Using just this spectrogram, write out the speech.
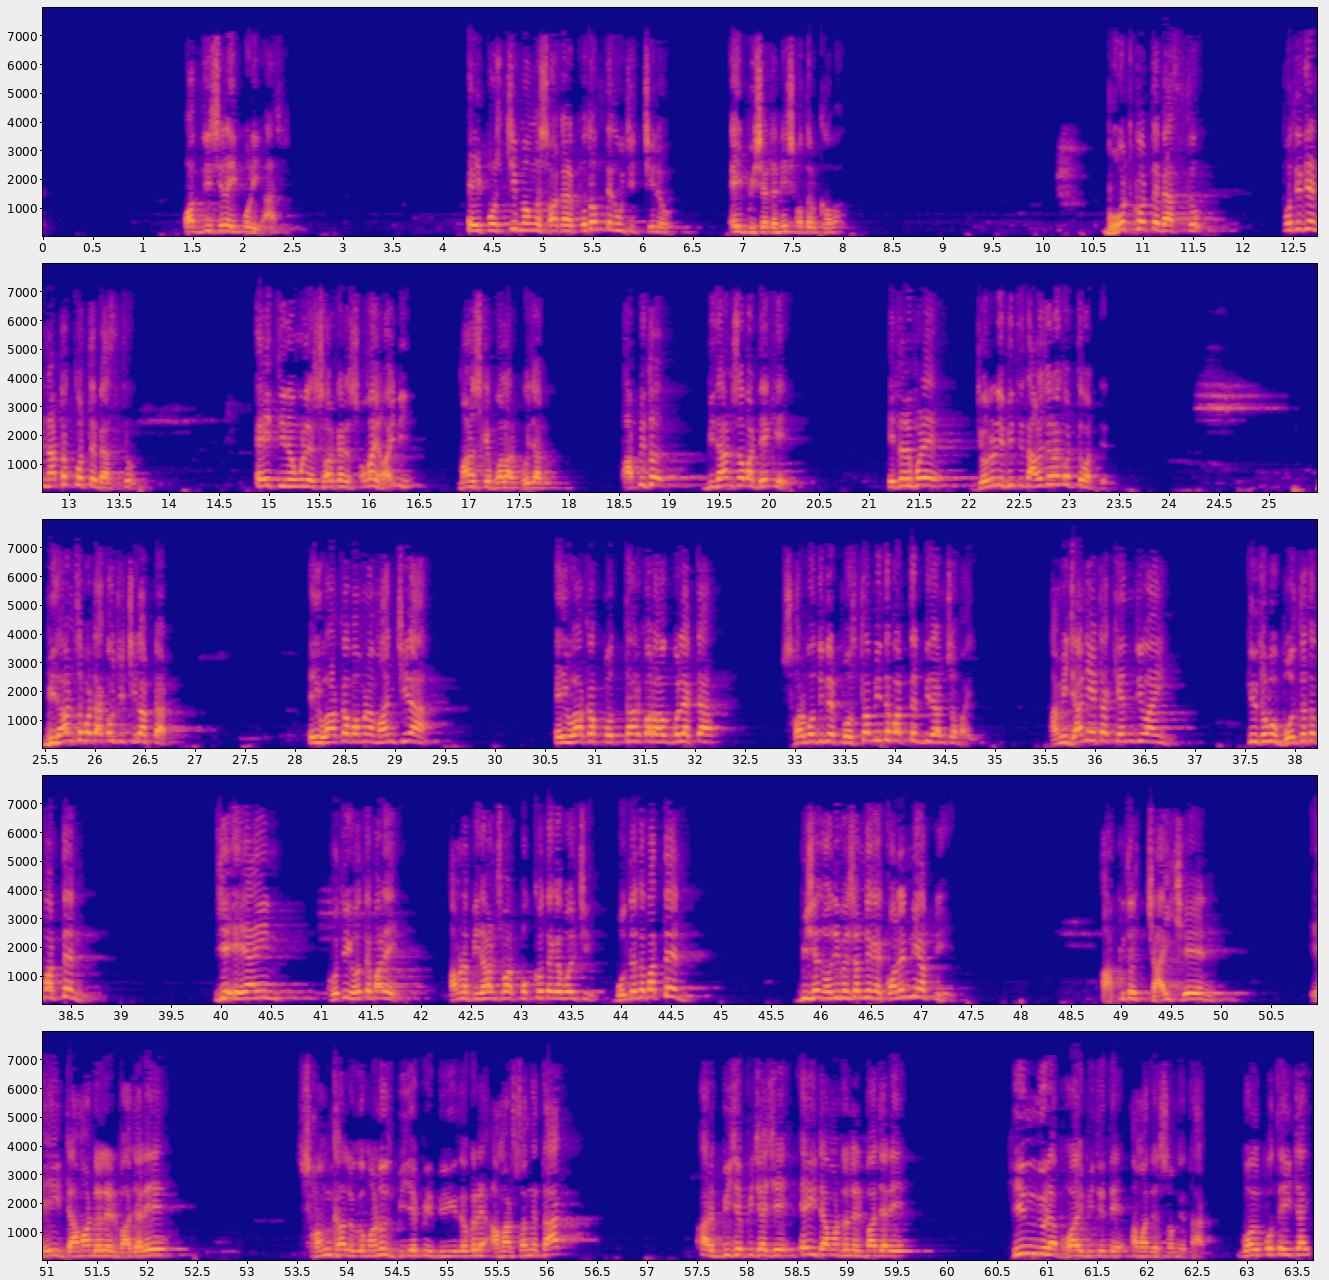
অদৃশ্যের এই পরিহাস। এই পশ্চিমবঙ্গ সরকারের প্রথম থেকে উচিত ছিল এই বিষয়টা নিয়ে সতর্ক হওয়া। ভোট করতে ব্যস্ত। প্রতিদিন নাটক করতে ব্যস্ত। এই তৃণমূলের সরকারের সময় হয়নি মানুষকে বলার বোঝানো আপনি তো বিধানসভা ডেকে এটার উপরে জরুরি ভিত্তিতে আলোচনা করতে পারতেন। বিধানসভা ডাকা উচিত ছিল আপনার। এই ওয়াকআপ আমরা মানছি না। এই ওয়াকআপ প্রত্যাহার করা হোক বলে একটা সর্বদিনের প্রস্তাব নিতে পারতেন বিধানসভায়। আমি জানি এটা কেন্দ্রীয় আইন, কিন্তু তবু বলতে তো পারতেন যে এ আইন ক্ষতি হতে পারে। আমরা বিধানসভার পক্ষ থেকে বলছি, বলতে তো পারতেন। বিশেষ অধিবেশন থেকে করেননি আপনি। আপনি তো চাইছেন এই ডামাডোলের বাজারে সংখ্যালঘু মানুষ বিজেপির বিরোধিতা করে আমার সঙ্গে থাক। আর বিজেপি চাইছে এই ডামাডোলের বাজারে হিন্দুরা ভয় ভীতিতে আমাদের সঙ্গে থাক। গল্প তো এইটাই।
